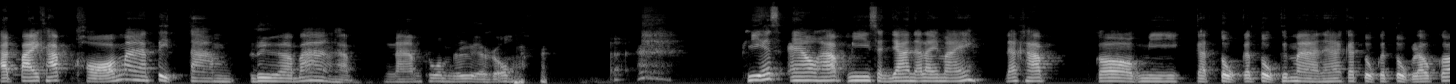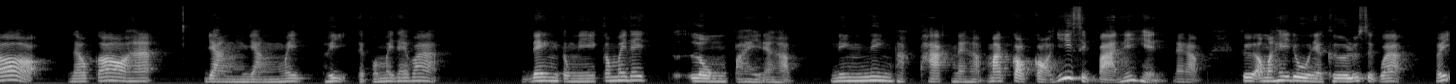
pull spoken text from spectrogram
ถัดไปครับขอมาติดตามเรือบ้างครับ น้ำท่วมเรือร่ม PSL ครับ มีสัญญาณอะไรไหมนะครับ ก็มีกระตุกกระตุกขึ้นมานะฮะกระตุกกระตุกแล้วก็แล้วก็ฮะยังยังไม่เฮ้ยแต่ก็ไม่ได้ว่า เด้งตรงนี้ก็ไม่ได้ลงไปนะครับ นิ่งๆพักๆนะครับ มาเกาะเกาะ20บาทให้เห็นนะครับ คือเอามาให้ดูเนี่ยคือรู้สึกว่าเฮ้ย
